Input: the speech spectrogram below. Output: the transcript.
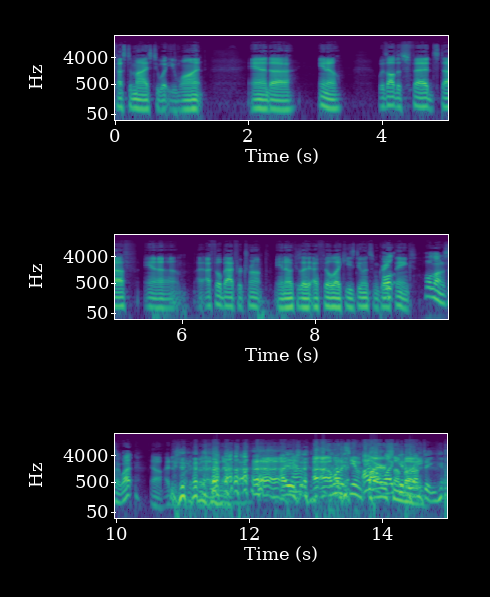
customized to what you want, and uh, you know, with all this Fed stuff, and um, I, I feel bad for Trump, you know, because I, I feel like he's doing some great Hold- things. Hold on a second. What? No, I just want to throw that in there. I, I, I want to see him I fire don't like somebody. interrupting.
